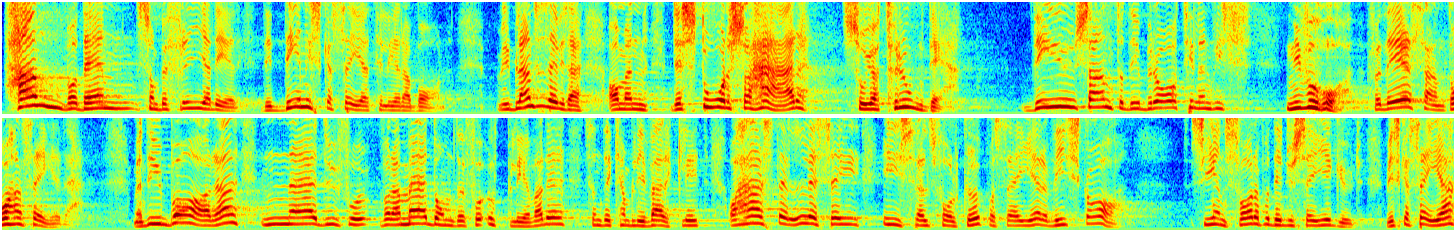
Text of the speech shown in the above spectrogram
Han var den som befriade er. Det är det ni ska säga till era barn. Ibland så säger vi så här, ja men det står så här, så jag tror det. Det är ju sant och det är bra till en viss nivå, för det är sant och han säger det. Men det är ju bara när du får vara med om det, får uppleva det, som det kan bli verkligt. Och här ställer sig Israels folk upp och säger, vi ska gensvara på det du säger Gud. Vi ska säga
